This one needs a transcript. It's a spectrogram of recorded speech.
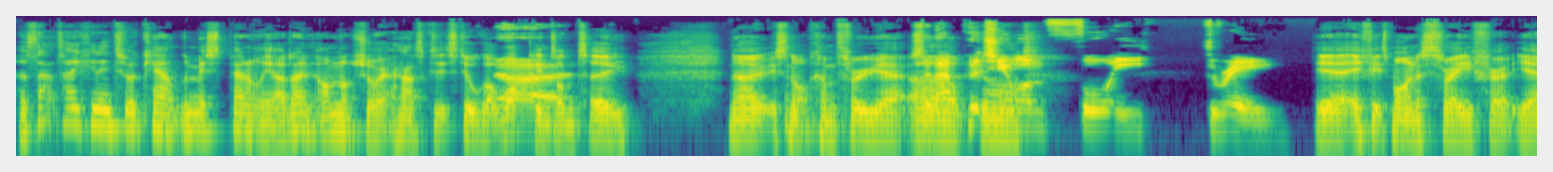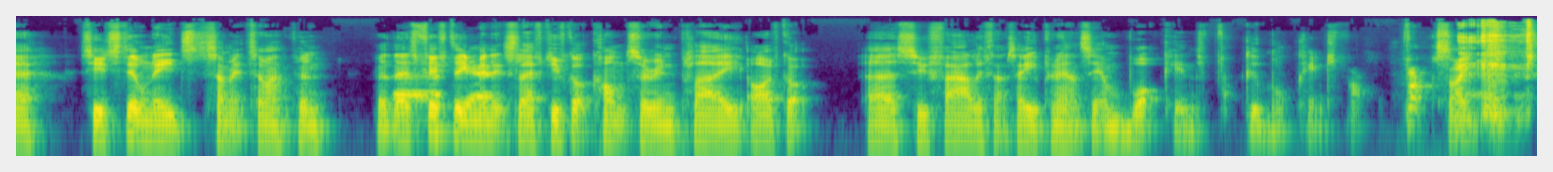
Has that taken into account the missed penalty? I don't. I'm not sure it has because it's still got No. Watkins on two. No, it's not come through yet. So oh, that puts God. you on 43. Yeah, if it's minus three for it, yeah, so you'd still need something to happen. But there's Uh, 15 yeah. minutes left. You've got Konsa in play. I've got uh, Sufal, if that's how you pronounce it, and Watkins. Fucking Watkins. For fuck's sake.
